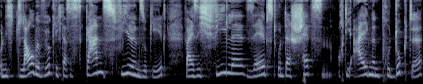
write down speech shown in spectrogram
Und ich glaube wirklich, dass es ganz vielen so geht, weil sich viele selbst unterschätzen, auch die eigenen Produkte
